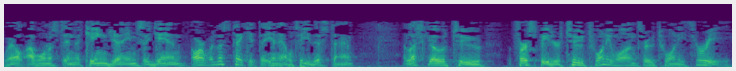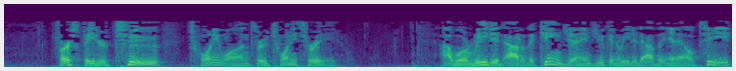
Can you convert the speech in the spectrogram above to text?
Well, I want us to, in the King James again, or let's take it to NLT this time. Let's go to 1 Peter 2, 21 through 23. 1 Peter 2, 21 through 23. I will read it out of the King James. You can read it out of the NLT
